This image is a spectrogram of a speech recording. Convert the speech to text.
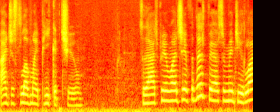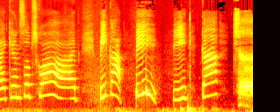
I just love my Pikachu. So that's pretty much it for this video. So make sure you like and subscribe. Pika, P, Pikachu.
